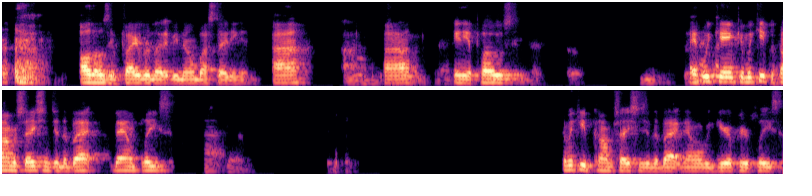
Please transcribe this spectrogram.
All those in favor, let it be known by stating it. Aye. Aye. Any opposed? If we can, can we keep the conversations in the back down, please? Can we keep conversations in the back down where we gear up here, please?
